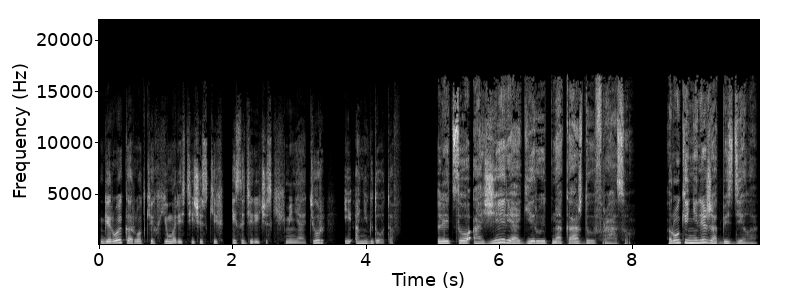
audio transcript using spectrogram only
герой коротких юмористических и сатирических миниатюр и анекдотов. Лицо Аже реагирует на каждую фразу. Руки не лежат без дела.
